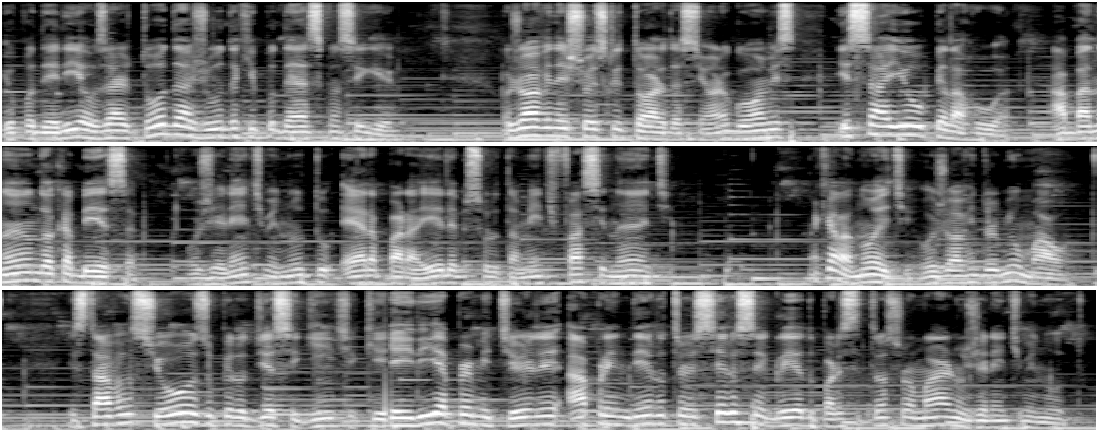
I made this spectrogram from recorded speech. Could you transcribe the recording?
Eu poderia usar toda a ajuda que pudesse conseguir. O jovem deixou o escritório da senhora Gomes e saiu pela rua, abanando a cabeça. O gerente minuto era para ele absolutamente fascinante. Naquela noite, o jovem dormiu mal. Estava ansioso pelo dia seguinte, que iria permitir-lhe aprender o terceiro segredo para se transformar no gerente minuto.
